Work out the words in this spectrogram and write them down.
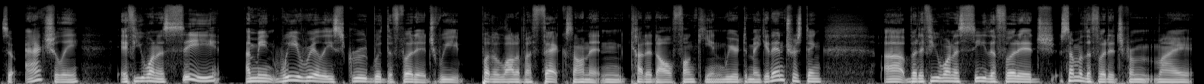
So actually, if you want to see, I mean, we really screwed with the footage. We put a lot of effects on it and cut it all funky and weird to make it interesting. Uh, but if you want to see the footage, some of the footage from my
